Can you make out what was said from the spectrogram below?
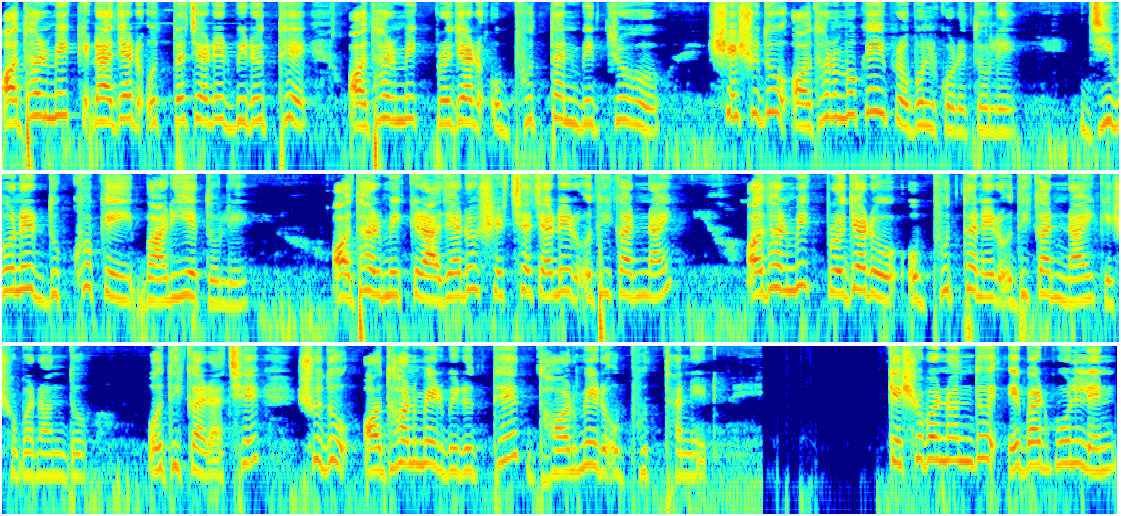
অধার্মিক রাজার অত্যাচারের বিরুদ্ধে অধার্মিক প্রজার অভ্যুত্থান বিদ্রোহ, সে শুধু অধর্মকেই প্রবল করে তোলে, জীবনের দুঃখকেই বাড়িয়ে তোলে। অধার্মিক রাজারও স্বেচ্ছাচারের অধিকার নাই, অধার্মিক প্রজারও অভ্যুত্থানের অধিকার নাই কেশবানন্দ। অধিকার আছে শুধু অধর্মের বিরুদ্ধে ধর্মের অভ্যুত্থানের। কেশবানন্দ এবার বললেন,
